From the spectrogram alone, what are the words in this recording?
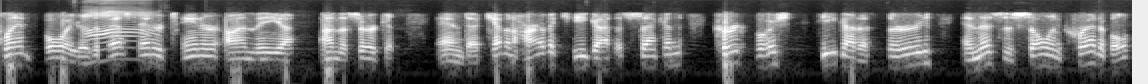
Clint Bowyer, the Ah. best entertainer on the uh, on the circuit. And uh, Kevin Harvick, he got a second. Kurt Busch, he got a third. And this is so incredible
